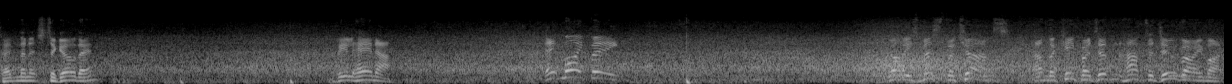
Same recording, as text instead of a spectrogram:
Ten minutes to go then. Vilhena. It might be. Well, he's missed the chance, and the keeper didn't have to do very much.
